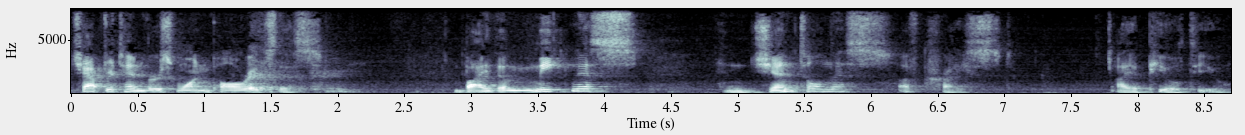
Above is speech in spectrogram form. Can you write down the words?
Chapter 10, verse 1, Paul writes this By the meekness and gentleness of Christ, I appeal to you.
